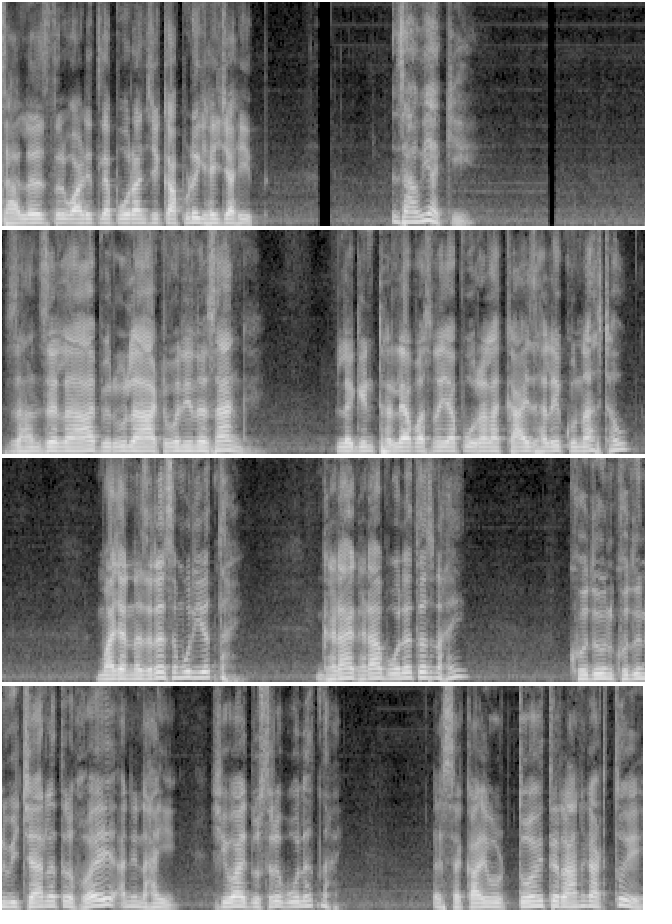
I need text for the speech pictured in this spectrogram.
झालंच तर वाडीतल्या पोरांची कापडं घ्यायची आहेत. जाऊया की. झांजला बिरूला आठवणीनं सांग. लगीन ठरल्यापासून या पोराला काय झालंय कुणास ठाऊक? माझ्या नजरेसमोर येत नाही. घडाघडा बोलतच नाही. खुदून खुदून विचारलं तर होय आणि नाही शिवाय दुसरं बोलत नाही. सकाळी उठतोय ते रान गाठतोय.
